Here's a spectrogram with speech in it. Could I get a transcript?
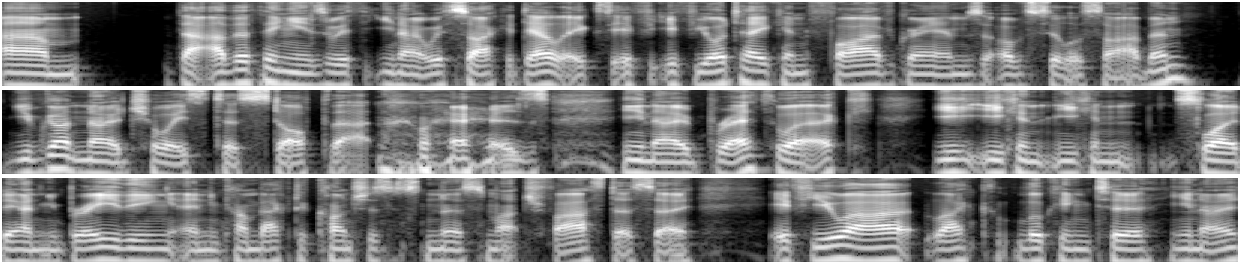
um, the other thing is with you know with psychedelics, if if you're taking five grams of psilocybin, you've got no choice to stop that. Whereas you know breath work, you you can you can slow down your breathing and come back to consciousness much faster. So if you are like looking to you know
